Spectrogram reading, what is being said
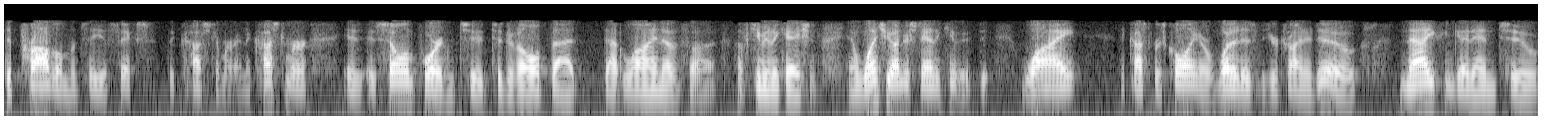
the problem until you fix the customer, and the customer is, is so important to, to develop that, that line of, uh, of communication. And once you understand the, why the customer is calling or what it is that you're trying to do, now you can get into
